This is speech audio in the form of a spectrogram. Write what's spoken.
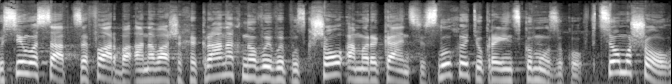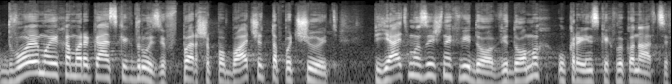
Усім WhatsApp, це фарба. А на ваших екранах новий випуск шоу Американці слухають українську музику. В цьому шоу двоє моїх американських друзів вперше побачать та почують п'ять музичних відео відомих українських виконавців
